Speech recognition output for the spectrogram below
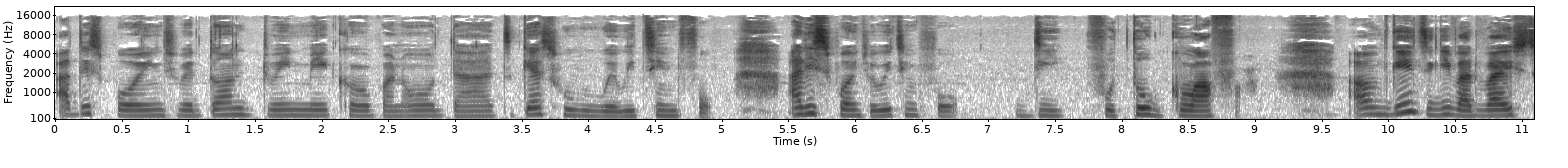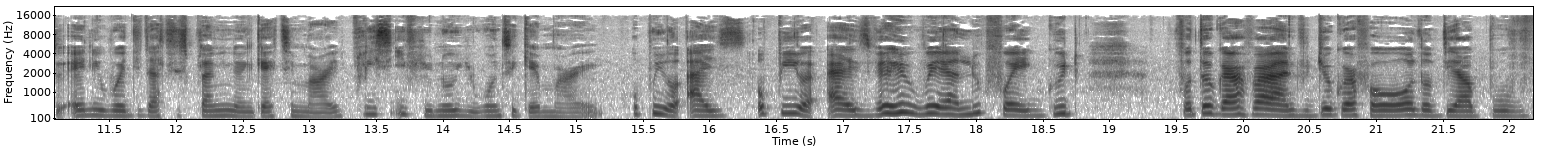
at this point, we're done doing makeup and all that. Guess who we were waiting for? At this point, we're waiting for the photographer. I'm going to give advice to anybody that is planning on getting married. Please, if you know you want to get married, open your eyes, open your eyes very well and look for a good photographer and videographer, all of the above.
